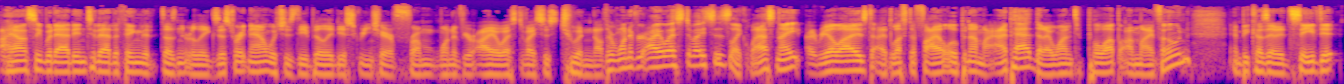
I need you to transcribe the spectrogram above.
I honestly would add into that a thing that doesn't really exist right now, which is the ability to screen share from one of your iOS devices to another one of your iOS devices. Like last night, I realized I'd left a file open on my iPad that I wanted to pull up on my phone. And because I had saved it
